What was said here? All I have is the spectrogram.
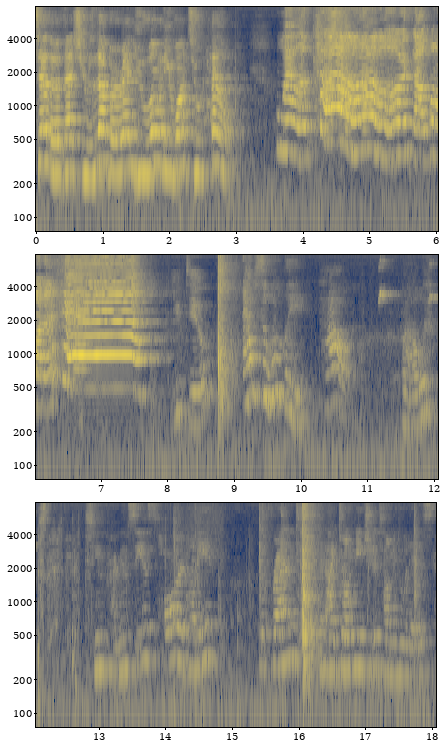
Tell her that you love her and you only want to help. Well, of course, I want to help. You do? Absolutely. How? Well, teen pregnancy is hard, honey. Your friend, and I don't need you to tell me who it is.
